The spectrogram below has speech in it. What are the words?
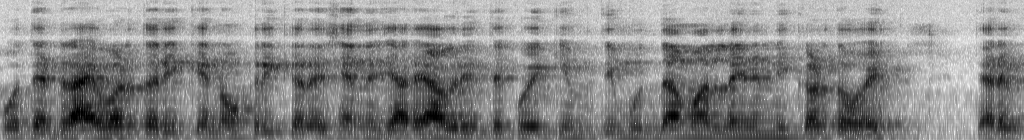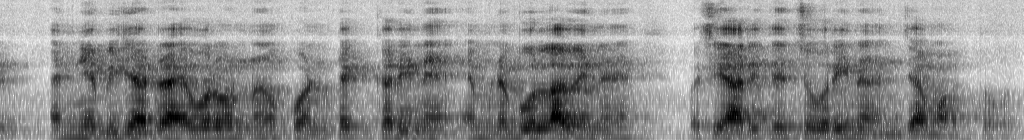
પોતે ડ્રાઈવર તરીકે નોકરી કરે છે અને જ્યારે આવી રીતે કોઈ કિંમતી મુદ્દામાં લઈને નીકળતો હોય ત્યારે અન્ય બીજા ડ્રાઈવરોનો કોન્ટેક્ટ કરીને એમને બોલાવીને પછી આ રીતે ચોરીને અંજામ આપતો હોય.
